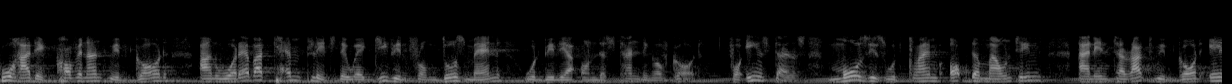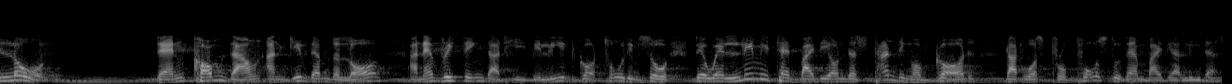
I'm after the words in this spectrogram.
who had a covenant with God, and whatever templates they were given from those men would be their understanding of God. For instance, Moses would climb up the mountain and interact with God alone, then come down and give them the law and everything that he believed God told him. So they were limited by the understanding of God that was proposed to them by their leaders.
